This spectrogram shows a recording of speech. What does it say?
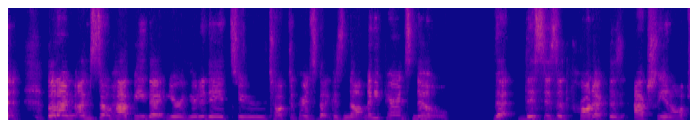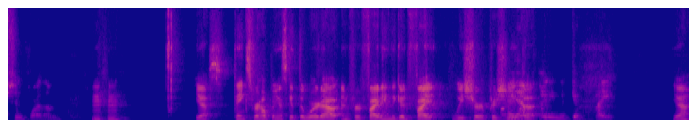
but I'm, I'm so happy that you're here today to talk to parents about it because not many parents know that this is a product that's actually an option for them. Mm-hmm. Yes. Thanks for helping us get the word out and for fighting the good fight. We sure appreciate I am that. Fighting the good fight. Yeah.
